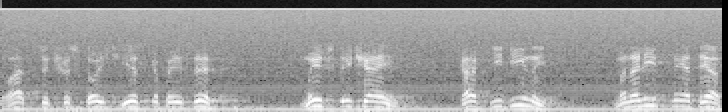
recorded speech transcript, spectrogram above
26-й съезд КПСС мы встречаем как единый монолитный отряд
